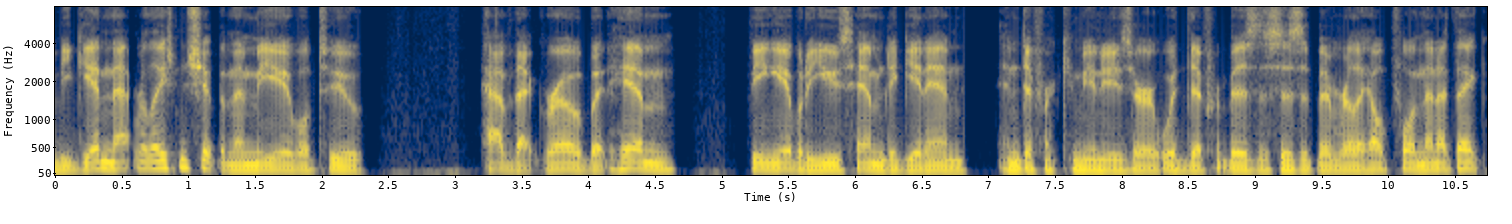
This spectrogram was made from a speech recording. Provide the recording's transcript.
begin that relationship and then be able to have that grow, but him being able to use him to get in in different communities or with different businesses has been really helpful. And then I think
